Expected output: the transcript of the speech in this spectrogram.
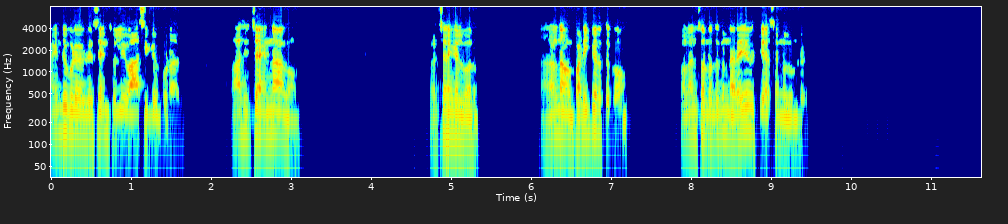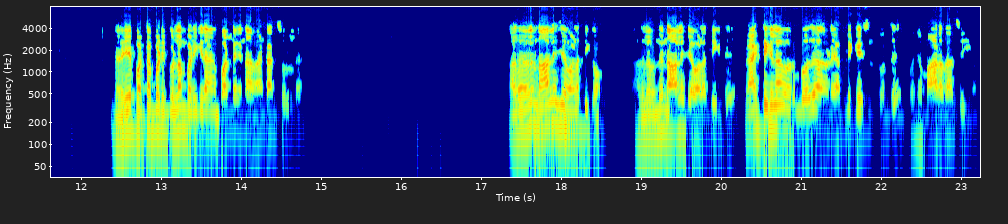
ஐந்து கூட திசைன்னு சொல்லி வாசிக்க கூடாது வாசிச்சா என்ன ஆகும்? பிரச்சனைகள் வரும். அதனால் நம்ம படிக்கிறதுக்கும் பலன் சொல்றதுக்கும் நிறைய வித்தியாசங்கள் உண்டு. நிறைய பட்டப்படிப்புலாம் படிக்கிறாங்க. பண்ணுங்க நான் வேண்டாம்னு சொல்லல. அதனால நாலேஜை வளர்த்திக்கும் அதில் வந்து நாலேஜை வளர்த்திக்கிட்டு ப்ராக்டிக்கலாக வரும்போது அதனுடைய அப்ளிகேஷன்ஸ் வந்து கொஞ்சம் மாறதான் செய்யும்.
